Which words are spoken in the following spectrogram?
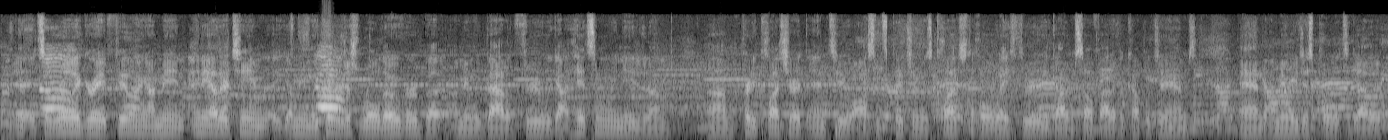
It's a really great feeling. I mean, any other team. I mean, we could have just rolled over, but I mean, we battled through. We got hits when we needed them. Um, pretty clutch here at the end too. Austin's pitching was clutch the whole way through. He got himself out of a couple jams, and I mean, we just pulled it together.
